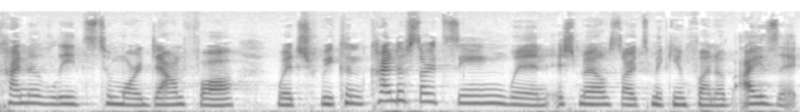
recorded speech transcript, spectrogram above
kind of leads to more downfall, which we can kind of start seeing when Ishmael starts making fun of Isaac.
